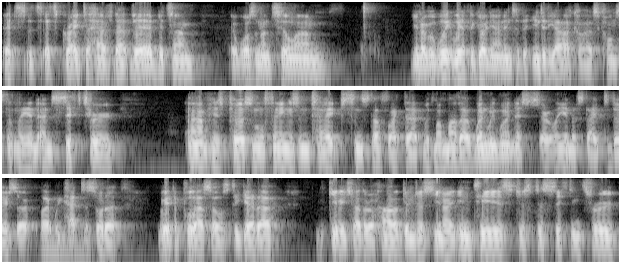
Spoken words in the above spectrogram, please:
it's it's it's great to have that there but um it wasn't until um you know we, we have to go down into the into the archives constantly and, and sift through um, his personal things and tapes and stuff like that with my mother when we weren't necessarily in a state to do so. Like we had to sort of we had to pull ourselves together give each other a hug and just you know in tears just just sifting through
